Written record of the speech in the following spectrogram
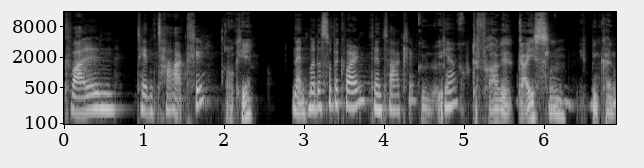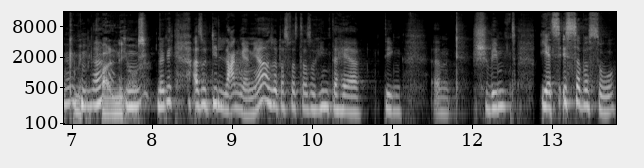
Quallententakel. Okay. Nennt man das so bei Quallen? Tentakel? ja. Gute Frage. Geißeln? Ich bin kein, kenne mit Quallen nicht aus. Möglich. Also die langen, ja, also das, was da so hinterher Ding ähm, schwimmt. Jetzt ist aber so,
